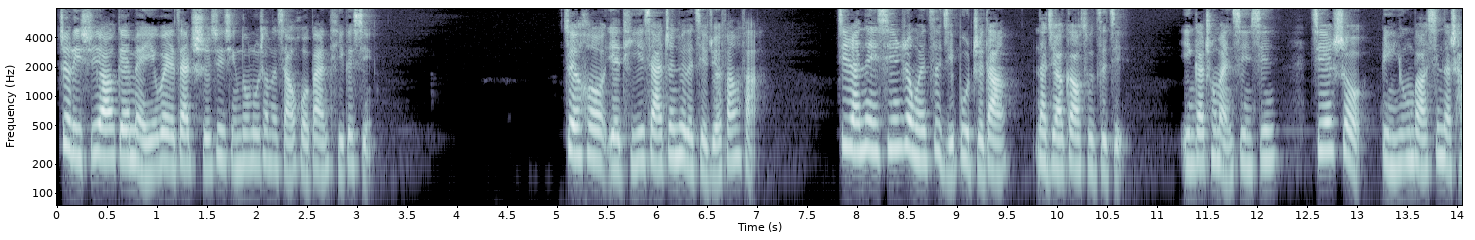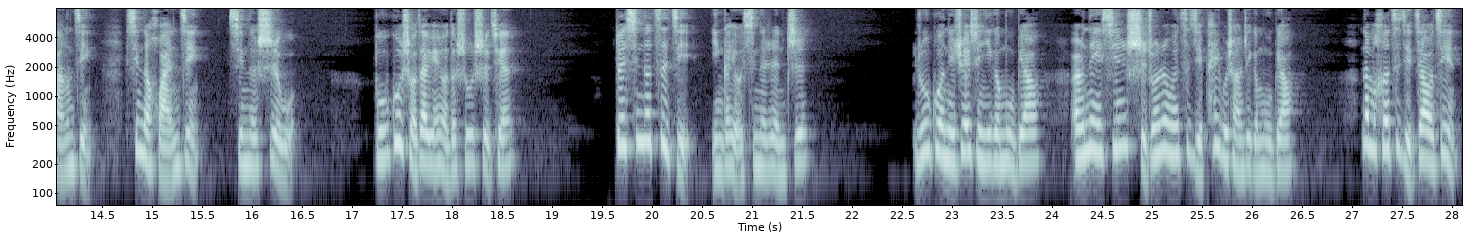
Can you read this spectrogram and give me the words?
这里需要给每一位在持续行动路上的小伙伴提个醒。最后也提一下针对的解决方法。既然内心认为自己不值当，那就要告诉自己，应该充满信心，接受并拥抱新的场景、新的环境、新的事物，不固守在原有的舒适圈。对新的自己应该有新的认知。如果你追寻一个目标，而内心始终认为自己配不上这个目标，那么和自己较劲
